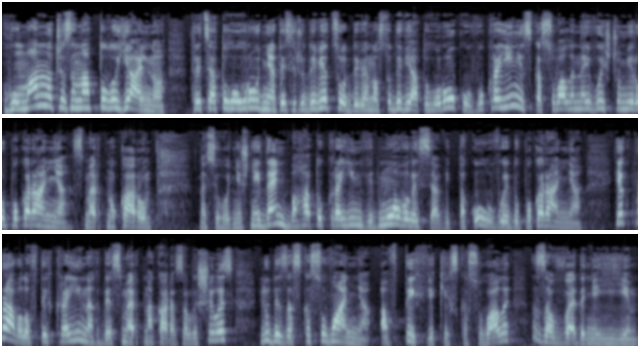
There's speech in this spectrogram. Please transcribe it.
Гуманно чи занадто лояльно 30 грудня 1999 року в Україні скасували найвищу міру покарання смертну кару. На сьогоднішній день багато країн відмовилися від такого виду покарання. Як правило, в тих країнах, де смертна кара залишилась, люди за скасування, а в тих, в яких скасували, за введення її.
